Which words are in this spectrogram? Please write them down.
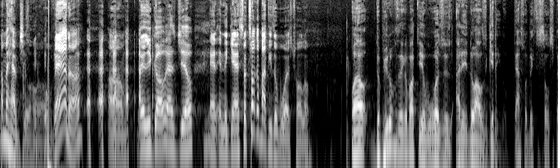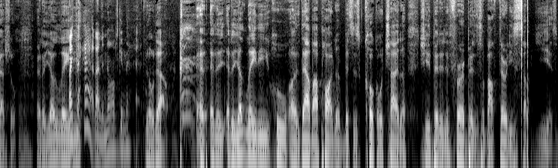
I'm gonna have Jill hold on. Oh, Vanna. Um, there you go. That's Jill. And and again, so talk about these awards, Polo. Well, the beautiful thing about the awards is I didn't know I was getting them. That's what makes it so special. And a young lady, Like the hat. I didn't know I was getting the hat. no doubt, and, and, a, and a young lady who uh, is now my partner, Mrs. Coco China. She's been in the fur business about thirty something years.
